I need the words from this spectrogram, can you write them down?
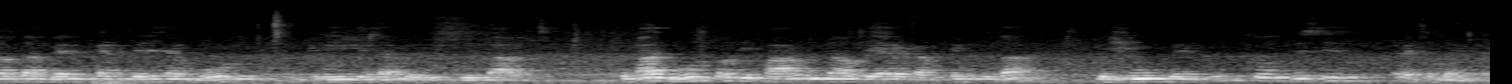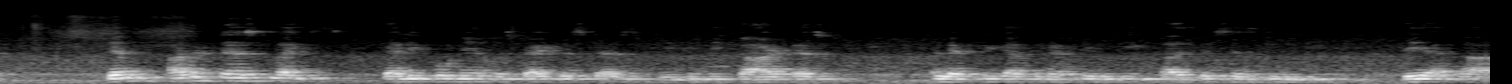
of the milk and there is a more increase in the milk. Because most of the farms now they are adapting to the machine milking, so this is recommended. Then other tests like California mastitis test, BTB car test, electrical conductivity, culture sensitivity, they are the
